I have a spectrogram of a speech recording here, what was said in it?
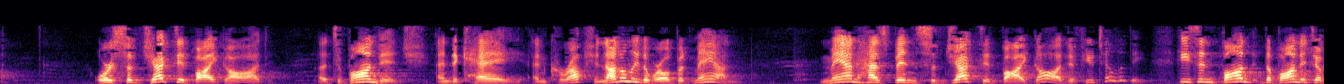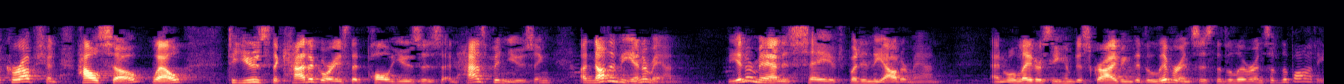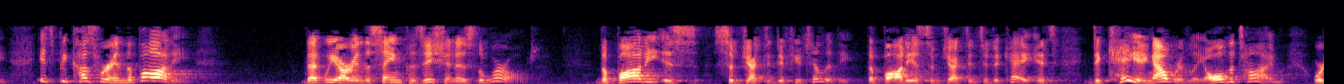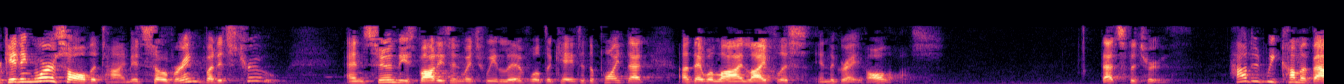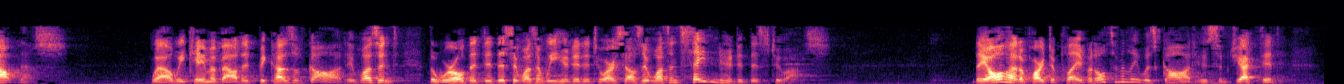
or subjected by God uh, to bondage and decay and corruption. Not only the world, but man. Man has been subjected by God to futility. He's in bond, the bondage of corruption. How so? Well, to use the categories that Paul uses and has been using, uh, none of the inner man. The inner man is saved, but in the outer man. And we'll later see him describing the deliverance as the deliverance of the body. It's because we're in the body that we are in the same position as the world. The body is subjected to futility. The body is subjected to decay. It's decaying outwardly all the time. We're getting worse all the time. It's sobering, but it's true. And soon these bodies in which we live will decay to the point that uh, they will lie lifeless in the grave, all of us. That's the truth. How did we come about this? Well, we came about it because of God. It wasn't the world that did this. It wasn't we who did it to ourselves. It wasn't Satan who did this to us. They all had a part to play, but ultimately it was God who subjected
